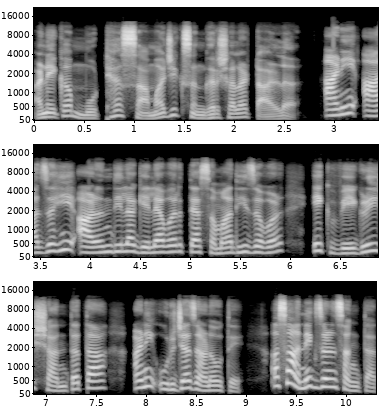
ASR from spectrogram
आणि एका मोठ्या सामाजिक संघर्षाला टाळलं. आणि आजही आळंदीला गेल्यावर त्या समाधीजवळ एक वेगळी शांतता आणि ऊर्जा जाणवते असं अनेक जण सांगतात.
